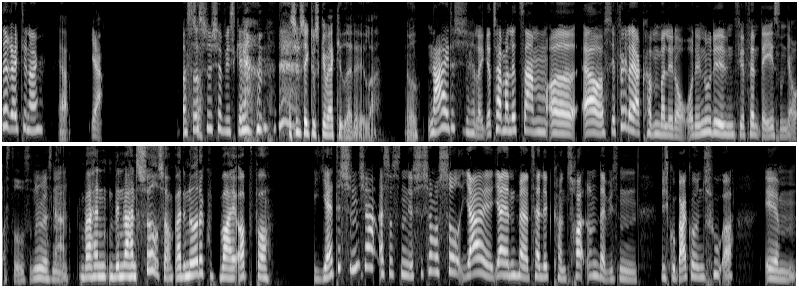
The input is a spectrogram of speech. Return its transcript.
Det er rigtigt nok. Ja. Ja. Og så, Så. så synes jeg, vi skal... Jeg synes ikke, du skal være ked af det, eller noget. Nej, det synes jeg heller ikke. Jeg tager mig lidt sammen, og er også... Jeg føler, jeg er kommet mig lidt over det. Nu er det en 4-5 dage siden, jeg var afsted, så nu er jeg sådan... Var han, men var han sød så? Var det noget, der kunne veje op for? Ja, det synes jeg. Altså, sådan, jeg synes, han var sød. Jeg, jeg endte med at tage lidt kontrollen, da vi sådan... Vi skulle bare gå en tur. Øhm,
